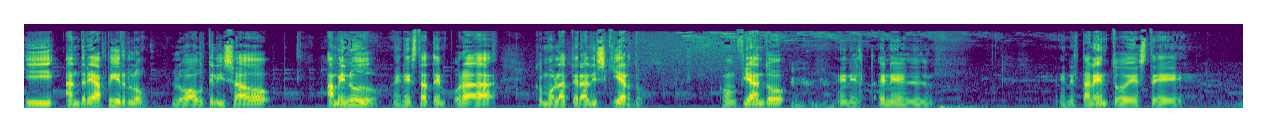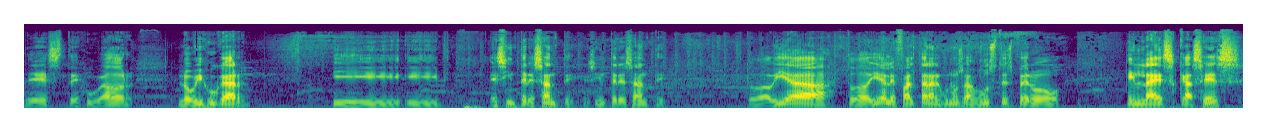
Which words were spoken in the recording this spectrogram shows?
Y Andrea Pirlo lo ha utilizado a menudo en esta temporada como lateral izquierdo, confiando en el, en el, en el talento de este, de este jugador. Lo vi jugar y, es interesante, es interesante. Todavía, todavía le faltan algunos ajustes, pero en la escasez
